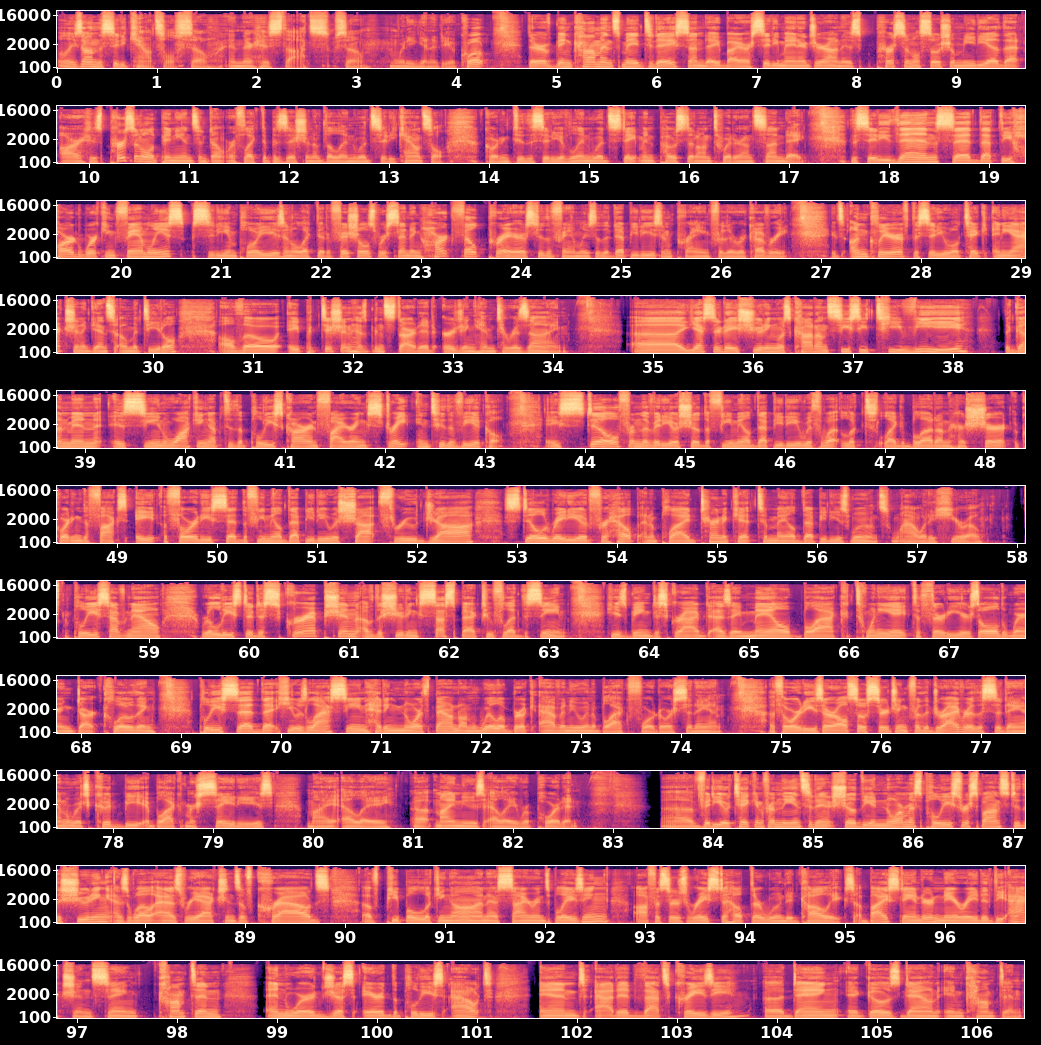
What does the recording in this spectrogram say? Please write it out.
Well, he's on the city council, so, and they're his thoughts. So, what are you going to do? Quote There have been comments made today, Sunday, by our city manager on his personal social media that are his personal opinions and don't reflect the position of the Lynwood City Council, according to the City of Lynwood statement posted on Twitter on Sunday. The city then said that the hardworking families, city employees, and elected officials were sending heartfelt prayers to the families of the deputies and praying for their recovery. It's unclear if the city will take any action against Omatito, although a petition has been started urging him to resign. Uh, yesterday's shooting was caught on CCTV. The gunman is seen walking up to the police car and firing straight into the vehicle. A still from the video showed the female deputy with what looked like blood on her shirt. According to Fox 8, authorities said the female deputy was shot through jaw, still radioed for help, and applied tourniquet to male deputy's wounds. Wow, what a hero. Police have now released a description of the shooting suspect who fled the scene. He is being described as a male, black, 28 to 30 years old, wearing dark clothing. Police said that he was last seen heading northbound on Willowbrook Avenue in a black four door sedan. Authorities are also searching for the driver of the sedan, which could be a black Mercedes, my LA, uh, my news LA reported. Uh, video taken from the incident showed the enormous police response to the shooting, as well as reactions of crowds of people looking on as sirens blazing. Officers raced to help their wounded colleagues. A bystander narrated the action, saying, Compton N word just aired the police out and added, That's crazy. Uh, dang, it goes down in Compton.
